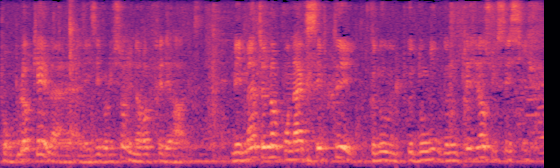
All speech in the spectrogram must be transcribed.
pour bloquer les évolutions d'une Europe fédérale. Mais maintenant qu'on a accepté que que nos présidents successifs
